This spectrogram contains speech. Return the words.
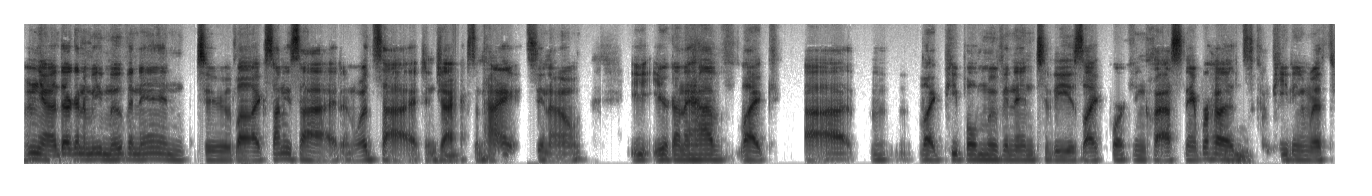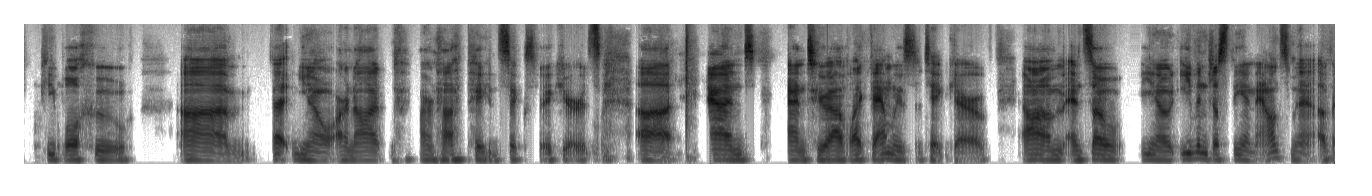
You know, they're going to be moving in to like Sunnyside and Woodside and mm-hmm. Jackson Heights. You know, you're going to have like uh, like people moving into these like working class neighborhoods, mm-hmm. competing with people who, um, that, you know, are not are not paid six figures, uh, and and to have like families to take care of. Um, and so, you know, even just the announcement of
